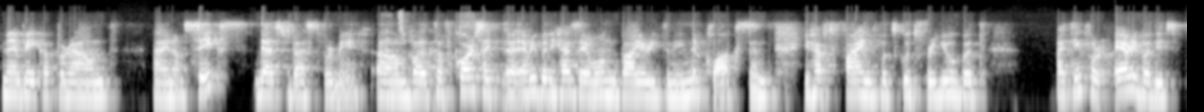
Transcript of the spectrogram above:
and i wake up around i know 6 that's best for me. Um, but of course I, uh, everybody has their own biorhythm inner clocks and you have to find what's good for you but i think for everybody it's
